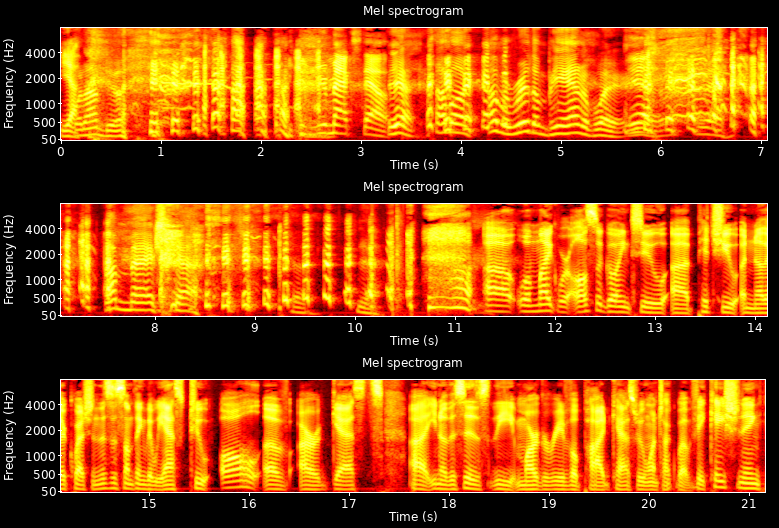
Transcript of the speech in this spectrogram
Yeah. What I'm doing. You're maxed out. yeah, I'm a I'm a rhythm piano player. you Yeah. Yeah. I'm maxed out. yeah. Uh, well, Mike, we're also going to uh, pitch you another question. This is something that we ask to all of our guests. Uh, you know, this is the Margaritaville podcast. We want to talk about vacationing,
